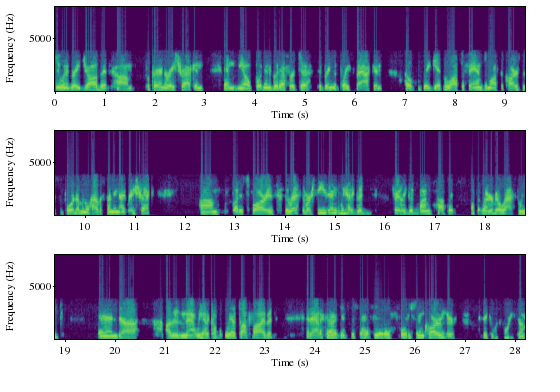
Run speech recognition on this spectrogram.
doing a great job at um, preparing the racetrack and and you know putting in a good effort to to bring the place back and hope they get lots of fans and lots of cars to support them, and we'll have a Sunday night racetrack. Um, but as far as the rest of our season, we had a good, fairly good run up at up at Lernerville last week, and uh, other than that, we had a couple. We had a top five at at Attica against the stat of forty some cars, or I think it was forty some.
